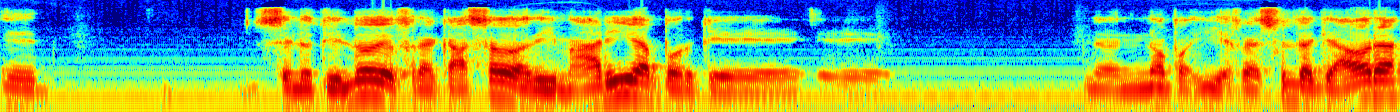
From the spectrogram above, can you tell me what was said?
eh, se lo tildó de fracasado a Di María porque eh, no, y resulta que ahora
